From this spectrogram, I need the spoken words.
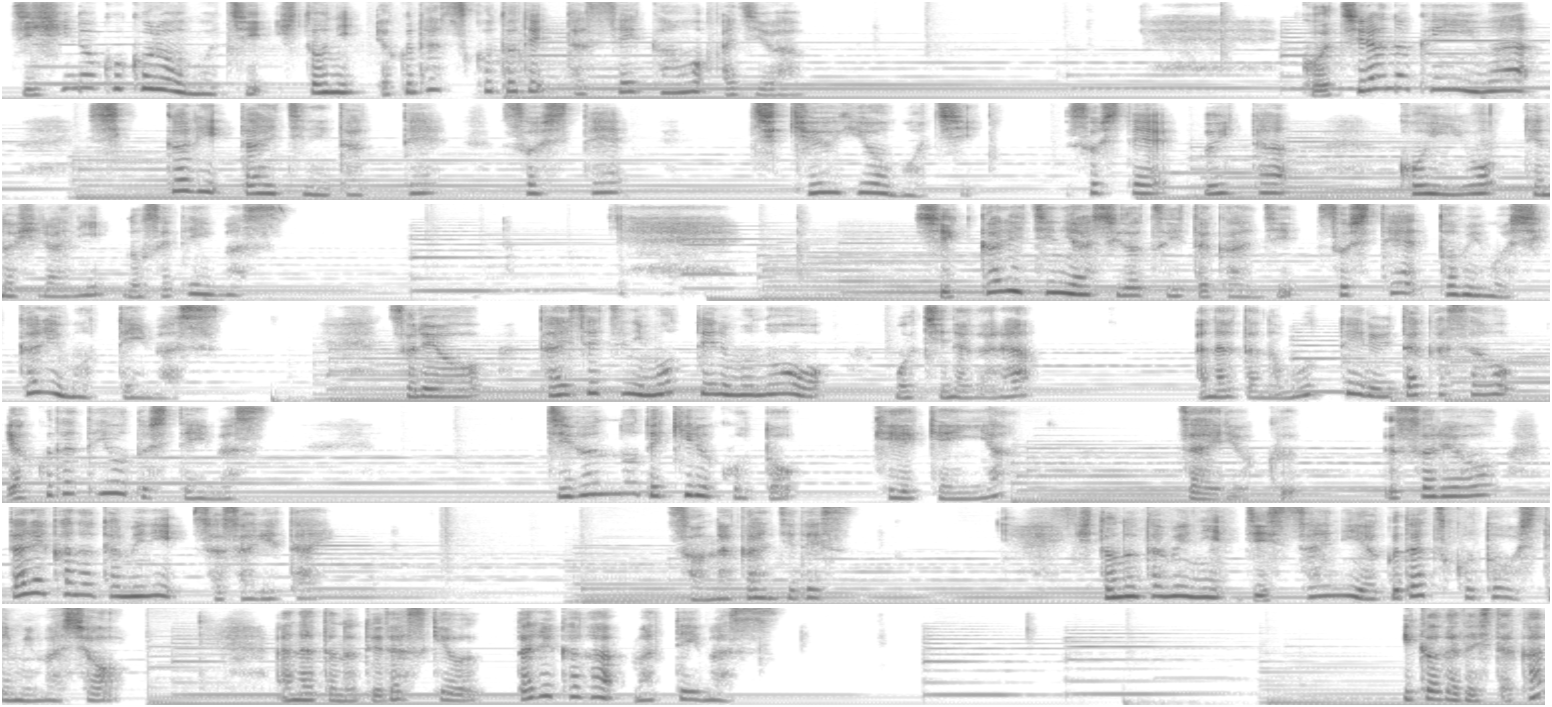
慈悲の心を持ち、人に役立つことで達成感を味わう。こちらのクイーンは、しっかり大地に立って、そして地球儀を持ち、そして浮いたコインを手のひらに乗せています。しっかり地に足がついた感じ、そして富もしっかり持っています。それを大切に持っているものを持ちながらあなたの持っている豊かさを役立てようとしています。自分のできること経験や財力それを誰かのために捧げたい。そんな感じです。人のために実際に役立つことをしてみましょう。あなたの手助けを誰かが待っています。いかがでしたか？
